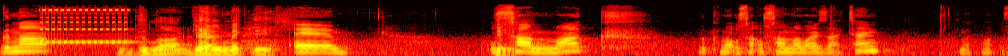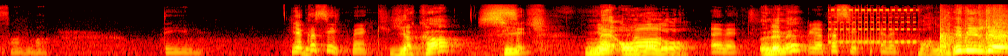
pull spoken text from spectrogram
Gına Gına gelmek değil. e, usanmak. Bıkma, usan, usanma var zaten. Bıkma, usanma. Deyim. Yaka silkmek. Yaka, silk, me Yaka- olmalı o. Evet. Öyle mi? Yaka silk. Evet. Vallahi bildi.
